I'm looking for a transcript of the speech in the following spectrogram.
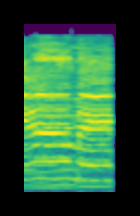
you made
